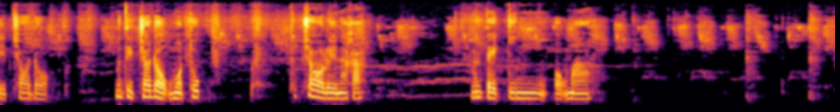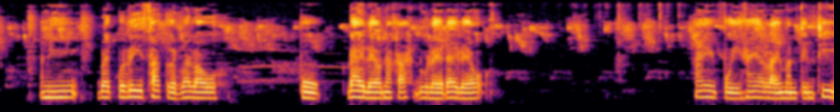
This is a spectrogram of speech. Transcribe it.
ติดช่อดอก มันติดช่อดอกหมดทุกทุกช่อเลยนะคะ มันแตกกิ่งออกมา อันนี้แบล็คเบอร์รี่ถ้าเกิดว่าเราปลูกได้แล้วนะคะ ดูแลได้แล้ว ให้ปุ๋ยให้อะไรมันเต็มที่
